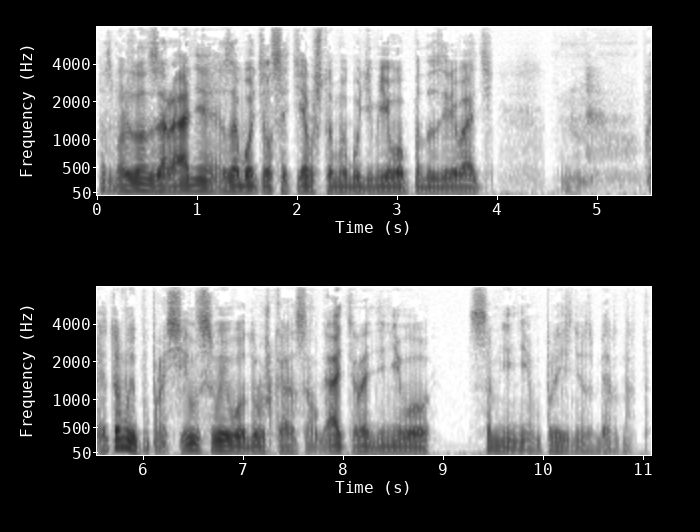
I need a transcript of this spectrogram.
Возможно, он заранее заботился тем, что мы будем его подозревать. Поэтому и попросил своего дружка солгать ради него, — с сомнением произнес Бернард.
